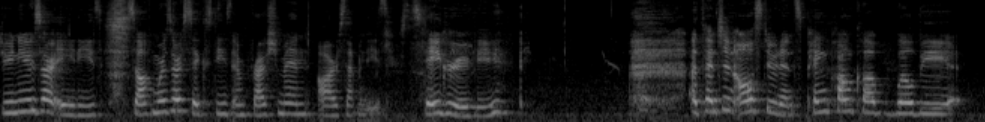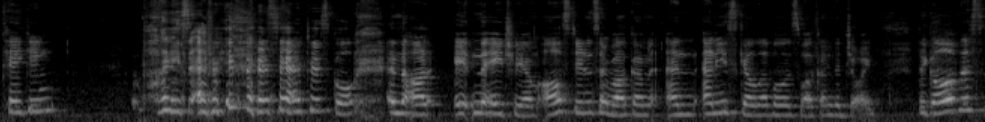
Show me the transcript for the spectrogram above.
juniors are 80s, sophomores are 60s, and freshmen are 70s. Stay groovy. Attention all students, Ping Pong Club will be taking place every Thursday after school in the, in the atrium. All students are welcome and any skill level is welcome to join. The goal of this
